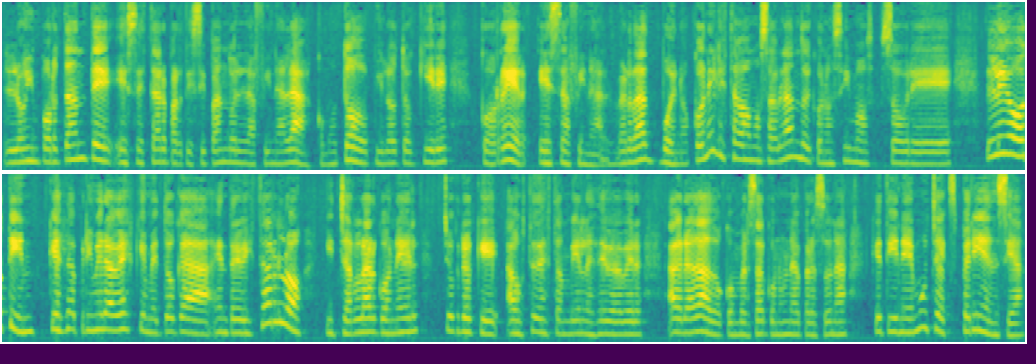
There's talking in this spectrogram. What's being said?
lo importante es estar participando en la final A, como todo piloto quiere correr esa final, ¿verdad? Bueno, con él estábamos hablando y conocimos sobre Leo Otín, que es la primera vez que me toca entrevistarlo y charlar con él. Yo creo que a ustedes también les debe haber agradado conversar con una persona que tiene mucha experiencia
